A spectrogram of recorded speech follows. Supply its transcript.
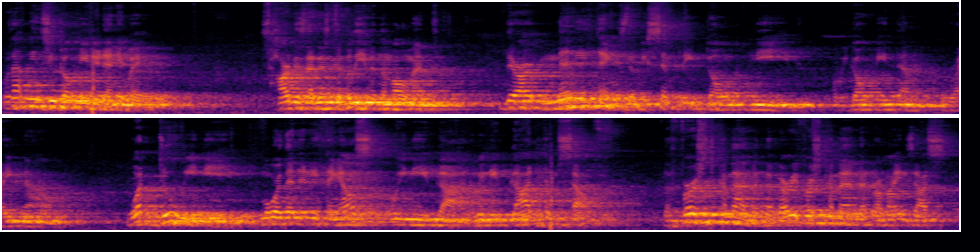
well, that means you don't need it anyway. As hard as that is to believe in the moment, there are many things that we simply don't need, or we don't need them right now. What do we need more than anything else? We need God. We need God Himself. The first commandment, the very first commandment reminds us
